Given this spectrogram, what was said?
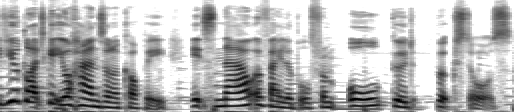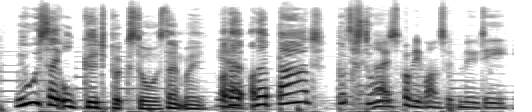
If you'd like to get your hands on a copy, it's now available from all good bookstores. We always say all good bookstores, don't we? Yeah. Are there are there bad No, bookstores? it's probably ones with moody,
